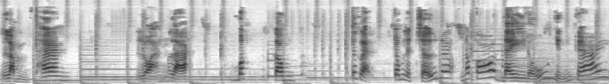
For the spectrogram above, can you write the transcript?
lầm than, loạn lạc, bất công. Tức là trong lịch sử nó nó có đầy đủ những cái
